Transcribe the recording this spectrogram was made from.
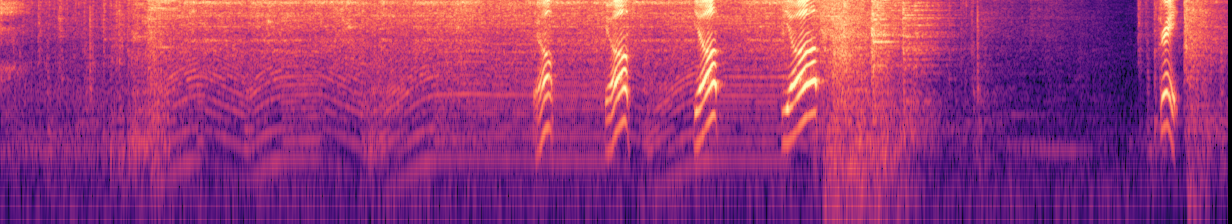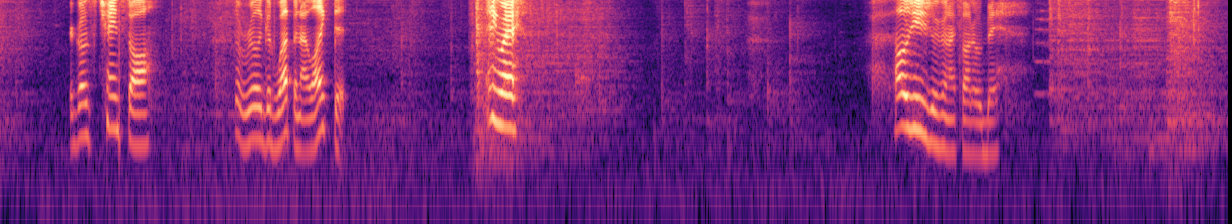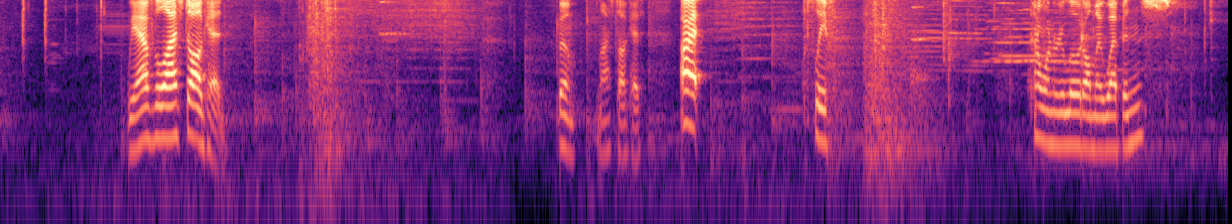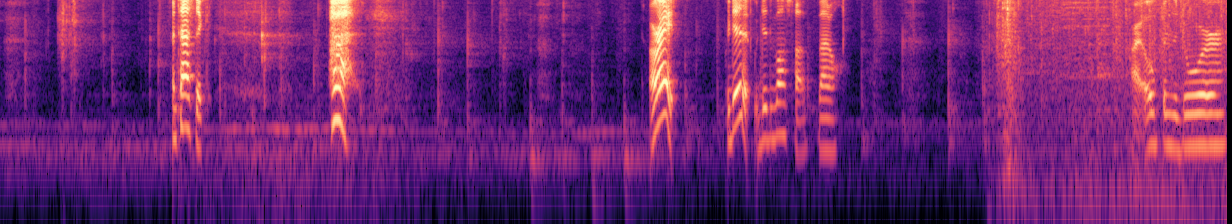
Yup. Yup. Yup. Yup. Great. Here goes the chainsaw. It's a really good weapon. I liked it. Anyway. That was easier than I thought it would be. We have the last dog head. Boom. Last dog head. Alright. Let's leave. Kind of want to reload all my weapons. Fantastic. Alright. We did it. We did the boss battle. Alright, open the door.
